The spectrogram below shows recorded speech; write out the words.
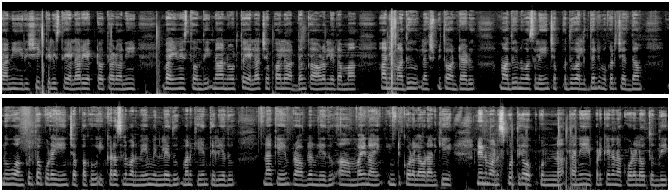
కానీ రిషికి తెలిస్తే ఎలా రియాక్ట్ అవుతాడో అని భయం వేస్తోంది నా నోటితో ఎలా చెప్పాలో అర్థం కావడం లేదమ్మా అని మధు లక్ష్మితో అంటాడు. మధు నువ్వు అసలు ఏం చెప్పదు వాళ్ళిద్దరిని ఒకటి చేద్దాం. నువ్వు అంకుల్తో కూడా ఏం చెప్పకు. ఇక్కడ అసలు మనం ఏం వినలేదు. మనకేం తెలియదు. నాకేం ప్రాబ్లం లేదు. ఆ అమ్మాయి నా ఇంటి కోడలు అవడానికి నేను మనస్ఫూర్తిగా ఒప్పుకుంటున్నా. తనే ఎప్పటికైనా నా కోడలు అవుతుంది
